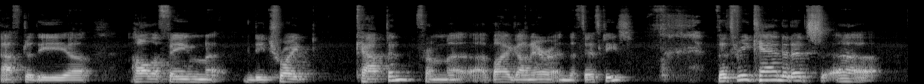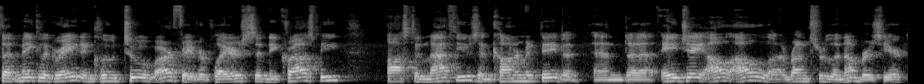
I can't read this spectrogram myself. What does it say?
after the uh, Hall of Fame Detroit captain from uh, a bygone era in the 50s. The three candidates uh, that make the grade include two of our favorite players, Sidney Crosby, Auston Matthews and Connor McDavid. And uh, AJ, I'll, I'll uh, run through the numbers here.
